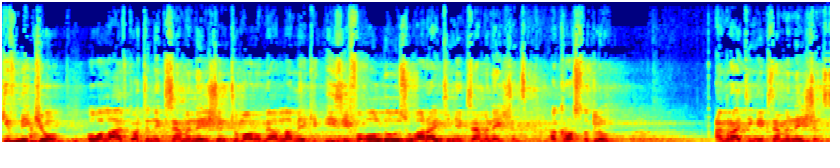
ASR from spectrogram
give me cure. Oh Allah, I've got an examination tomorrow. May Allah make it easy for all those who are writing examinations across the globe. I'm writing examinations.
